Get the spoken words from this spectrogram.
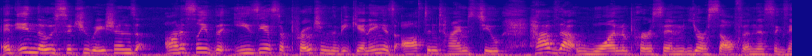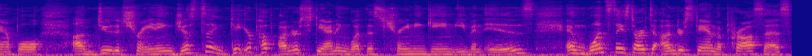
And in those situations, honestly, the easiest approach in the beginning is oftentimes to have that one person, yourself in this example, um, do the training just to get your pup understanding what this training game even is. And once they start to understand the process,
